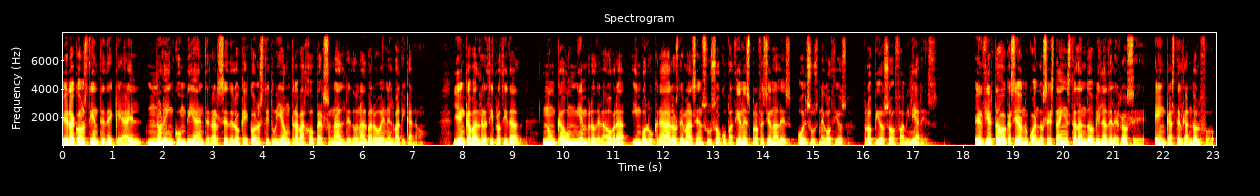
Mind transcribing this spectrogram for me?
Era consciente de que a él no le incumbía enterarse de lo que constituía un trabajo personal de don Álvaro en el Vaticano, y en cabal reciprocidad Nunca un miembro de la obra involucra a los demás en sus ocupaciones profesionales o en sus negocios propios o familiares. En cierta ocasión, cuando se está instalando Vila del Rose en Castel Gandolfo,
